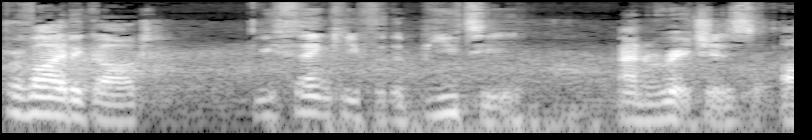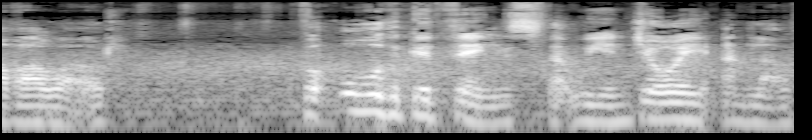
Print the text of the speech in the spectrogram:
Provider God, we thank you for the beauty and riches of our world for all the good things that we enjoy and love.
